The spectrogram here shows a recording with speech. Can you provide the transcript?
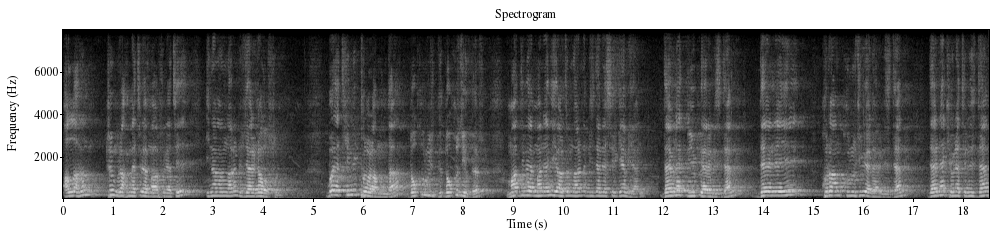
Allah'ın tüm rahmeti ve mağfireti inananların üzerine olsun. Bu etkinlik programında 9, 9 yıldır maddi ve manevi yardımlarını bizden esirgemeyen devlet büyüklerimizden, derneği kuran kurucu üyelerimizden, dernek yönetimimizden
